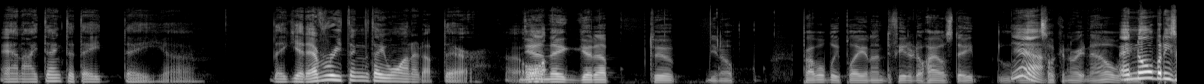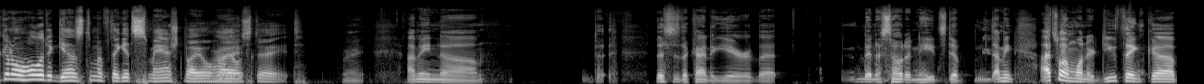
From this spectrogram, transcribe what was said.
And I think that they, they, uh, they get everything that they wanted up there. Uh, yeah, all- and they get up to you know probably play an undefeated Ohio State. Yeah. it's looking right now. and nobody's going to hold it against them if they get smashed by Ohio Right. State. Right. I mean, um, this is the kind of year that Minnesota needs to. I mean, that's why I'm wondering. Do you think uh,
